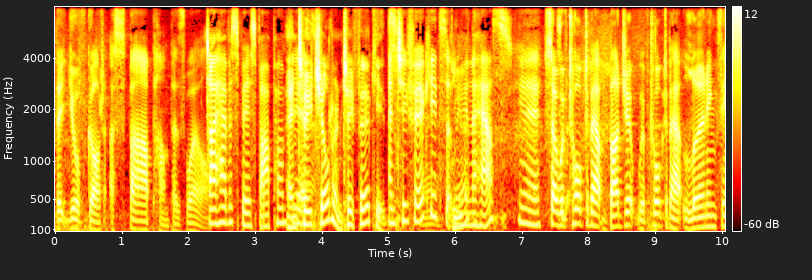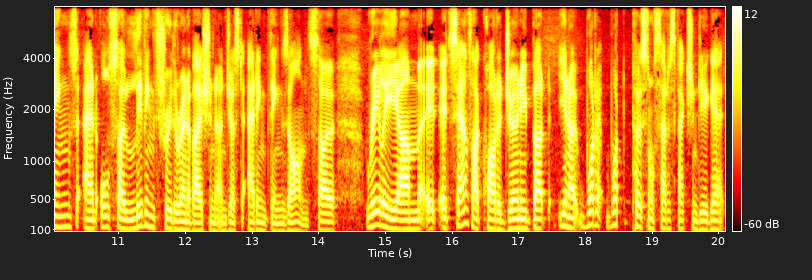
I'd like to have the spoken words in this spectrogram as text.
that you've got a spa pump as well. I have a spare spa pump And yeah. two children, two fur kids. and two fur kids that live Yeah. in the house. Yeah. so we've talked about budget, we've talked about learning things, and also living through the renovation and just adding things on. So, really, um, it, it sounds like quite a journey. But you know, what what personal satisfaction do you get?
